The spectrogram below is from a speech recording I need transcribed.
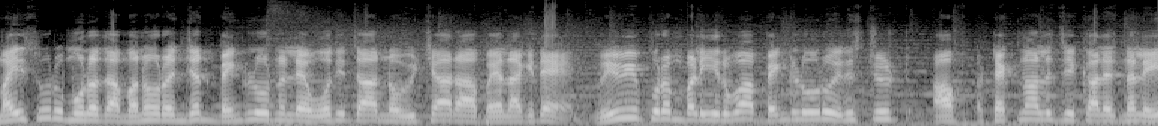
ಮೈಸೂರು ಮೂಲದ ಮನೋರಂಜನ್ ಬೆಂಗಳೂರಿನಲ್ಲೇ ಓದಿದ್ದ ಅನ್ನೋ ವಿಚಾರ ಬಯಲಾಗಿದೆ. ವಿವಿಪುರಂ ಬಳಿ ಇರುವ ಬೆಂಗಳೂರು ಇನ್ಸ್ಟಿಟ್ಯೂಟ್ ಆಫ್ ಟೆಕ್ನಾಲಜಿ ಕಾಲೇಜಿನಲ್ಲಿ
